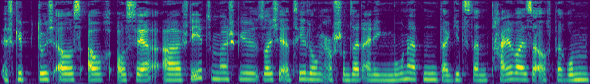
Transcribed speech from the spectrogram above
Es gibt durchaus auch aus der AfD zum Beispiel solche Erzählungen auch schon seit einigen Monaten. Da geht es dann teilweise auch darum,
